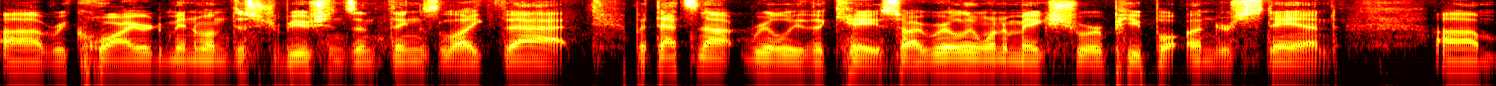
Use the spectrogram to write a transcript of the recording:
uh, required minimum distributions and things like that. But that's not really the case. So I really want to make sure people understand. Um,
